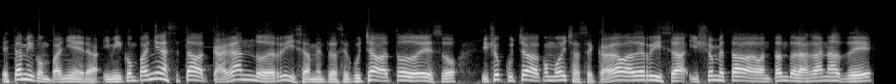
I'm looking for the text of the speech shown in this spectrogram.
está mi compañera. Y mi compañera se estaba cagando de risa mientras escuchaba todo eso. Y yo escuchaba cómo ella se cagaba de risa. Y yo me estaba levantando las ganas de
